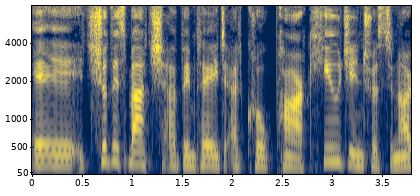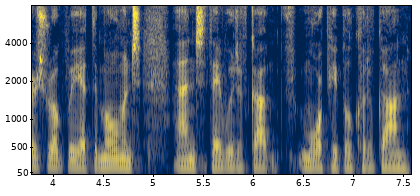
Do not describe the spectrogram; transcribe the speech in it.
Uh, should this match have been played at Croke Park? Huge interest in Irish rugby at the moment, and they would have got more people could have gone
